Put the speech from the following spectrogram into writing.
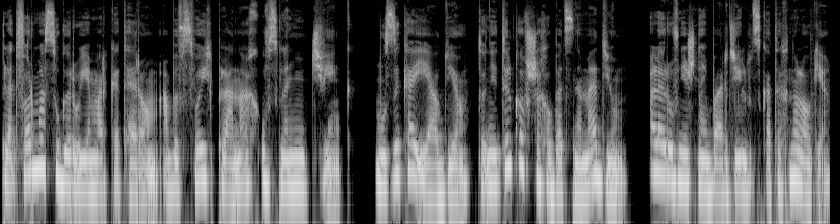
Platforma sugeruje marketerom, aby w swoich planach uwzględnić dźwięk. Muzyka i audio to nie tylko wszechobecne medium, ale również najbardziej ludzka technologia.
